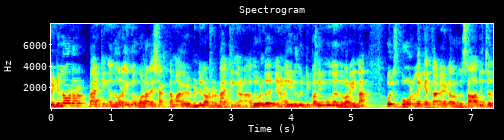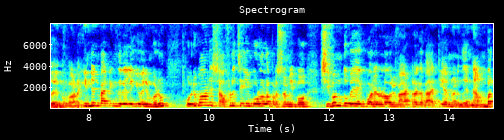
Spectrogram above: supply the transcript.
മിഡിൽ ഓർഡർ ബാറ്റിംഗ് എന്ന് പറയുന്നത് വളരെ ശക്തമായ ഒരു മിഡിൽ ഓർഡർ ബാറ്റിംഗ് ആണ്. അതുകൊണ്ട് തന്നെയാണ് ഇരുന്നൂറ്റി പതിമൂന്ന് എന്ന് പറയുന്ന ഒരു സ്കോറിലേക്ക് എത്താനായിട്ട് അവർക്ക് സാധിച്ചത് എന്നുള്ളതാണ്. ഇന്ത്യൻ ബാറ്റിംഗ് നിരയിലേക്ക് വരുമ്പോഴും ഒരുപാട് ഷഫിൾ ചെയ്യുമ്പോഴുള്ള പ്രശ്നം ഇപ്പോൾ ശിവം ദുബെ പോലെയുള്ള ഒരു ബാറ്ററൊക്കെ ബാറ്റ് ചെയ്യാൻ വരുന്നത് നമ്പർ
